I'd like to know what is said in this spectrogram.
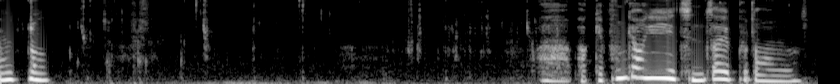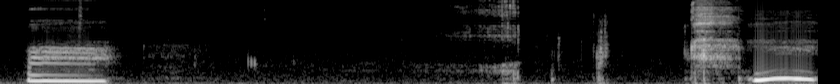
맛있어. 아, 밖에 풍경이 진짜 예쁘다. 와. 음,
